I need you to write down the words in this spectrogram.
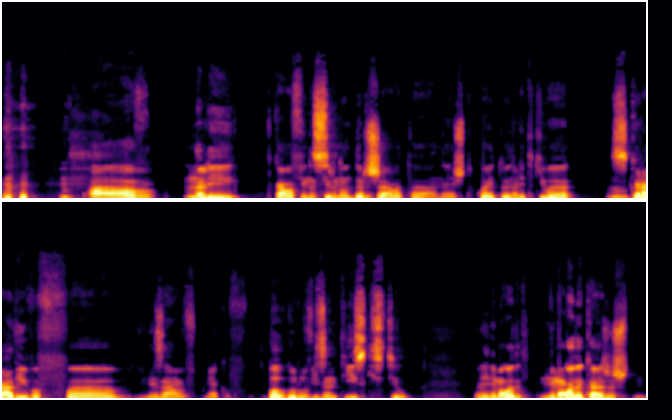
а, нали, такава финансирано от държавата нещо, което е нали, такива сгради в, а, не знам, в някакъв българо-византийски стил. Нали, не, мога да, не мога да кажа, щ-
